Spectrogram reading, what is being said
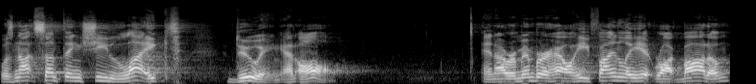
was not something she liked doing at all. And I remember how he finally hit rock bottom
